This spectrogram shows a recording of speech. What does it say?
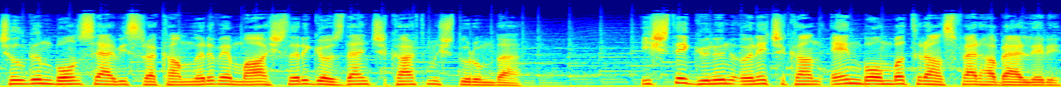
çılgın bonservis rakamları ve maaşları gözden çıkartmış durumda. İşte günün öne çıkan en bomba transfer haberleri.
